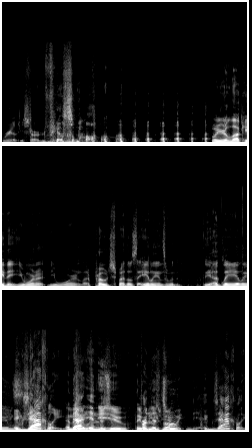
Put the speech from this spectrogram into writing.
really started to feel small. Well, you're lucky that you weren't you weren't approached by those aliens with the ugly aliens. exactly. And they would eat you. They from would this eat you. movie. Exactly.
